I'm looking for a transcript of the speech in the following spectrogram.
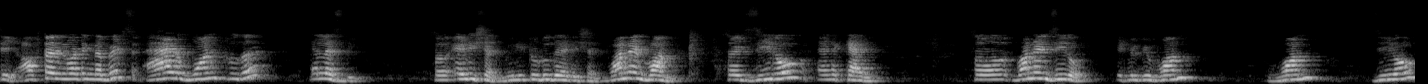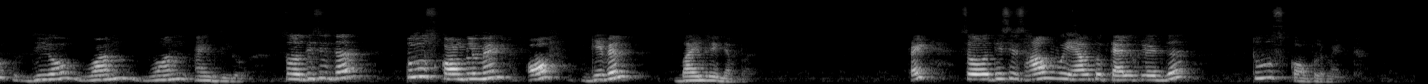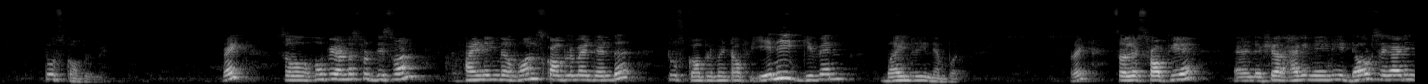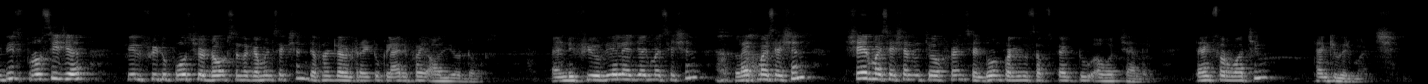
see after inverting the bits add 1 to the LSB so addition. We need to do the addition. 1 and 1 so it's 0 and a carry. So 1 and 0 it will be 1 1 0 0 1 1 and 0 so this is the 2's complement of given binary number. Right? So this is how we have to calculate the 2's complement. 2's complement right? So hope you understood this one. Finding the ones complement and the two's complement of any given binary number. Right? So let's stop here. And if you are having any doubts regarding this procedure feel free to post your doubts in the comment section. Definitely i will try to clarify all your doubts. And if you really enjoyed my session like my session share my session with your friends. And don't forget to subscribe to our channel. Thanks for watching. Thank you very much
